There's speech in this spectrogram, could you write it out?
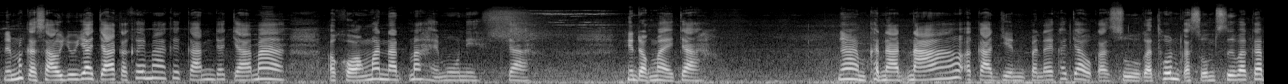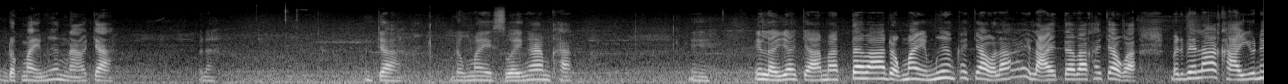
เนี่ยมันก็เสาอยู่ย่าจ้าก็เคยมาคือกันย่าจ้ามาเอาของมานัดมาให้มูนี่จ้าเห็นดอกไม้จ้างามขนาดหนาวอากาศเย็นปานใดเข้าเจ้าก็สู่ก็ทนก็สมซื้อว่ากับดอกไม้เมืองหนาวจ้านะมันจ้าดอกไม้สวยงามคักนี่ นี่แหละย่าจ๋ามากแต่ว่าดอกไม้เมืองข้าเจ้าหลายหลายแต่ว่าข้าเจ้าก็มันเวลาขายอยู่ใน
